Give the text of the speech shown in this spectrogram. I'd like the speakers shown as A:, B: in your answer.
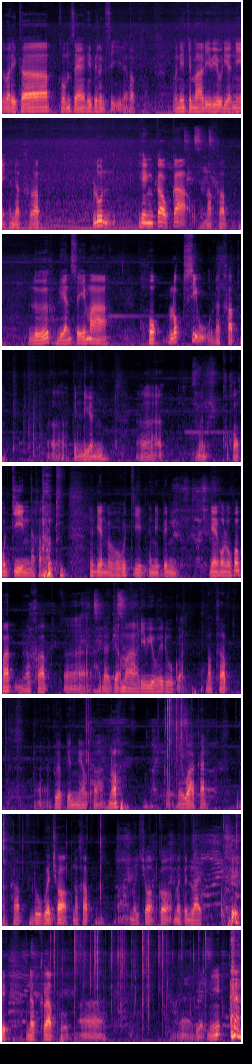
A: สวัสดีครับ ผมแสงที่พิรังสีนะครับ วันนี้จะมารีวิวเหรียญนี้นะครับ รุ่นเฮง99 นะครับ หรือเหรียญเสมา6ลกซิ่วนะครับเเป็นเหรียญเเหมือนของคนจีนนะครับเหรียญของคนจีน อันนี้เป็นเหรียญของหลวงพ่อพัดนะครับเดี๋ยวจะมารีวิวให้ดูก่อนนะครับ เพื่อเป็นแนวทางเนาะก็ไม่ว่ากันนะครับ ดูเพื่อชอบนะครับไม่ชอบก็ไม่เป็นไรนะครับผมเดือดนี้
